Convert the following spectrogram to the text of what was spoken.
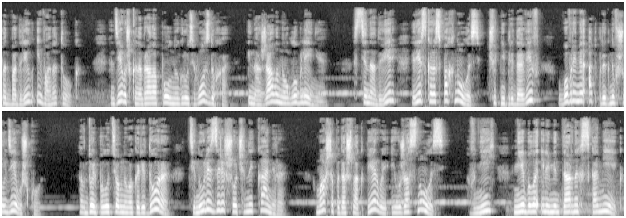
Подбодрил Ивана Толк. Девушка набрала полную грудь воздуха и нажала на углубление – стена-дверь резко распахнулась, чуть не придавив вовремя отпрыгнувшую девушку. Вдоль полутемного коридора тянулись зарешоченные камеры. Маша подошла к первой и ужаснулась. В ней не было элементарных скамеек.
